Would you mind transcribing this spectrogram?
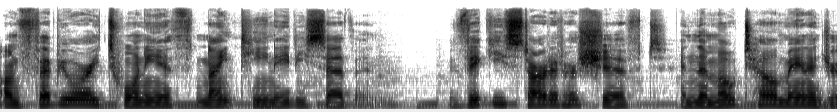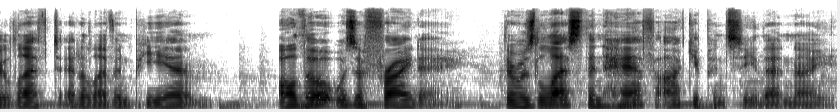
On February 20th, 1987, Vicki started her shift and the motel manager left at 11 p.m. Although it was a Friday, there was less than half occupancy that night.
